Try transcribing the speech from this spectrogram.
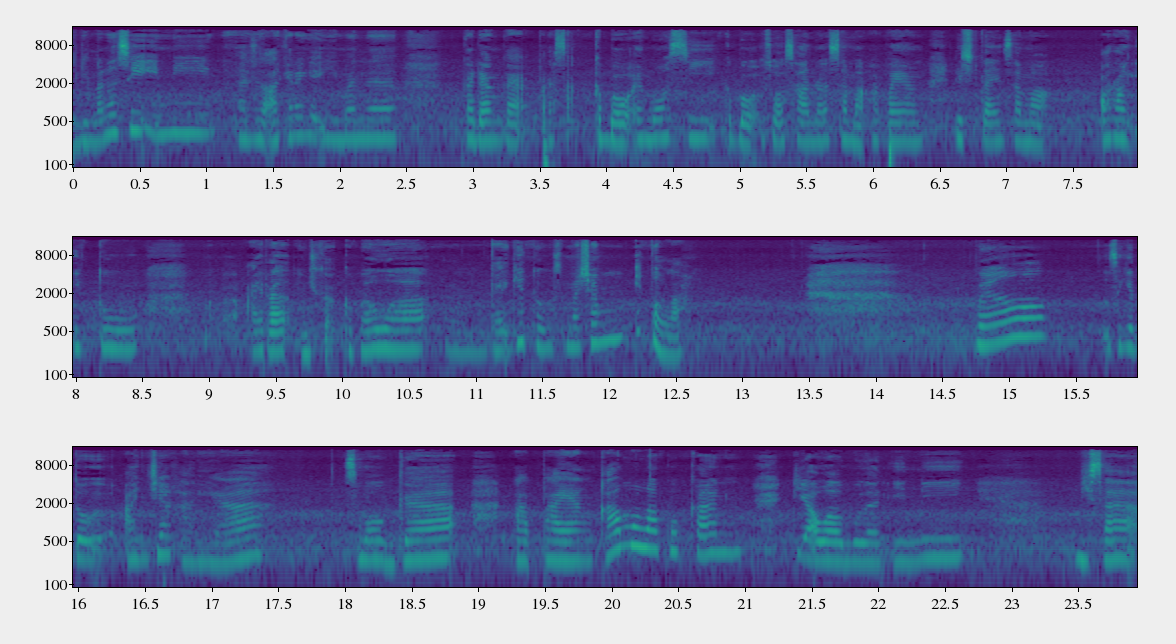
gimana sih ini hasil akhirnya kayak gimana? Kadang kayak perasa kebawa emosi kebawa suasana sama apa yang diceritain sama orang itu Aira juga kebawa hmm, kayak gitu semacam itulah. Well segitu aja kali ya. Semoga apa yang kamu lakukan di awal bulan ini bisa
